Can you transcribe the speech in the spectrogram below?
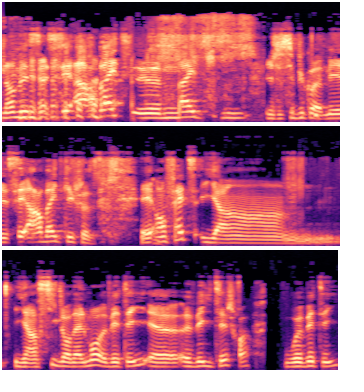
Non mais c'est Arbeit, euh, Mike, je sais plus quoi, mais c'est Arbeit quelque chose. Et en fait, il y a un, il y a un sigle en allemand EBTI, euh, EBIT je crois, ou EBTI.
